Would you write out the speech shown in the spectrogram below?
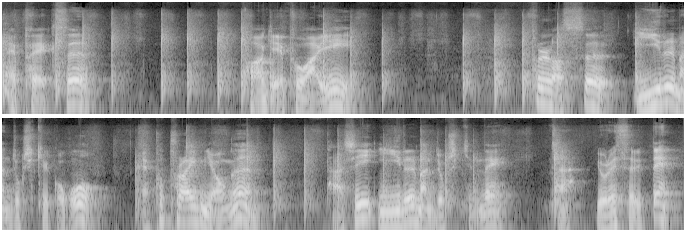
fx 더하기 fy 플러스 2를 만족시킬 거고 f 프라임 0은 다시 2를 만족시킨대. 자, 요랬을 때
